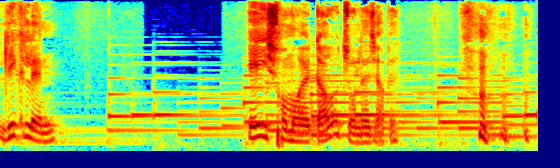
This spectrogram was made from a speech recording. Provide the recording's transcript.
লিখলেন এই সময়টাও চলে যাবে।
